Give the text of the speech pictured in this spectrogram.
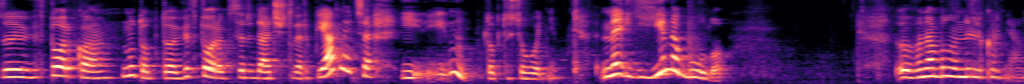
з вівторка, ну тобто вівторок, середа, четвер, п'ятниця, і, і, ну, тобто сьогодні, не, її не було. Е, Вона була не лікарняною.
